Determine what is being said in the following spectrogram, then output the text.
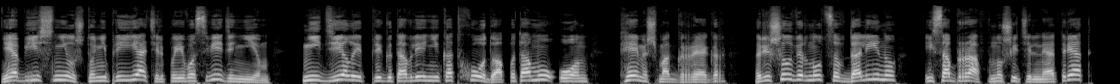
и объяснил, что неприятель, по его сведениям, не делает приготовлений к отходу, а потому он, Хэмиш Макгрегор, решил вернуться в долину и, собрав внушительный отряд,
